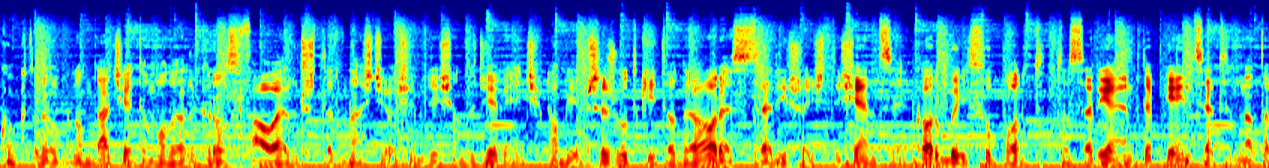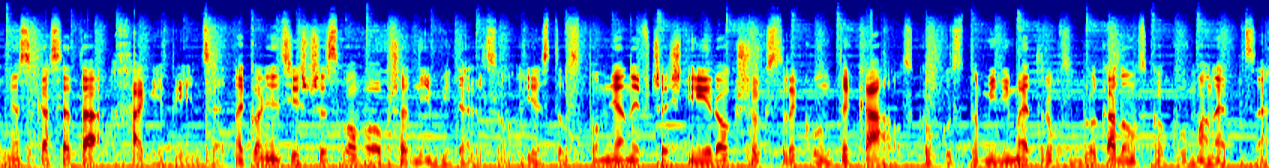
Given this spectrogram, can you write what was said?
Siodełko, które oglądacie to model Cross VL 1489. Obie przerzutki to Deore z serii 6000. Korby i support to seria MT500, natomiast kaseta HG500. Na koniec jeszcze słowo o przednim widelcu. Jest to wspomniany wcześniej RockShox Recon TK o skoku 100 mm z blokadą skoku w manetce.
